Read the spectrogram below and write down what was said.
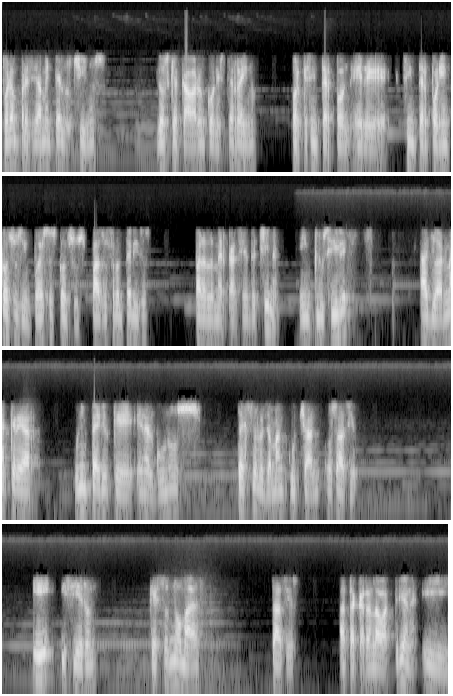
fueron precisamente los chinos los que acabaron con este reino, porque se, interpon, eh, se interponían con sus impuestos, con sus pasos fronterizos, para las mercancías de China. Inclusive ayudaron a crear un imperio que en algunos textos lo llaman Kuchan o Sacio y hicieron que estos nómadas sacios atacaran la Bactriana y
